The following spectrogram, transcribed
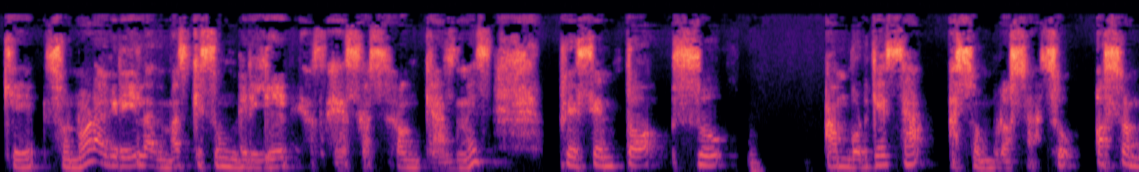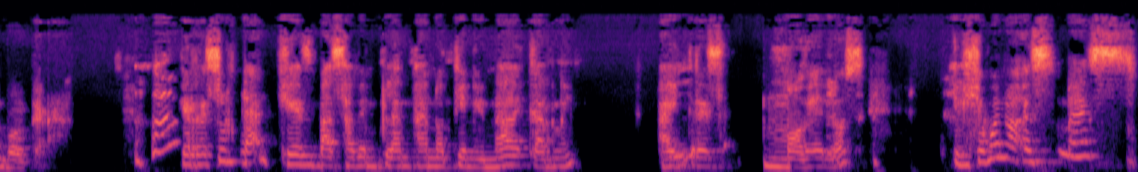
que Sonora Grill, además que es un grill, esas son carnes, presentó su hamburguesa asombrosa, su Awesome que resulta que es basada en planta, no tiene nada de carne. Hay tres modelos. Y dije, bueno, es, es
